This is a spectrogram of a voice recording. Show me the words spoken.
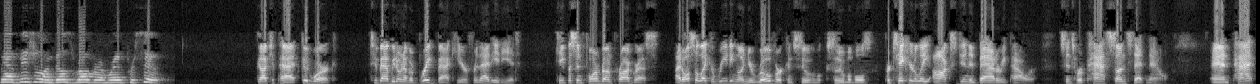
We have visual on Bill's rover and we're in pursuit. Gotcha, Pat. Good work. Too bad we don't have a brig back here for that idiot. Keep us informed on progress. I'd also like a reading on your rover consumables, particularly oxygen and battery power, since we're past sunset now. And Pat,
